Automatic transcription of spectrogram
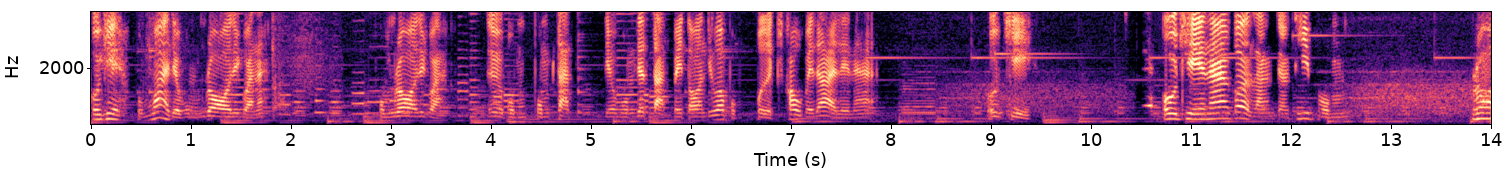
โอเค ผมว่าเดี๋ยวผมรอดีกว่านะ ผมรอดีกว่า เออผมผมตัด เดี๋ยวผมจะตัดไปตอนที่ว่าผมเปิดเข้าไปได้เลยนะฮะโอเค โอเคนะ ก็หลังจากที่ผม รอ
